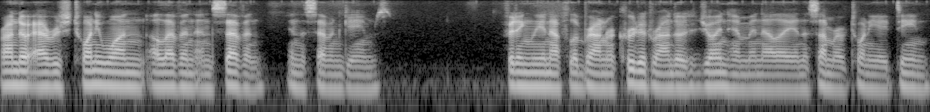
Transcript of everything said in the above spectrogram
Rondo averaged 21, 11, and 7 in the seven games. Fittingly enough, LeBron recruited Rondo to join him in LA in the summer of 2018.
